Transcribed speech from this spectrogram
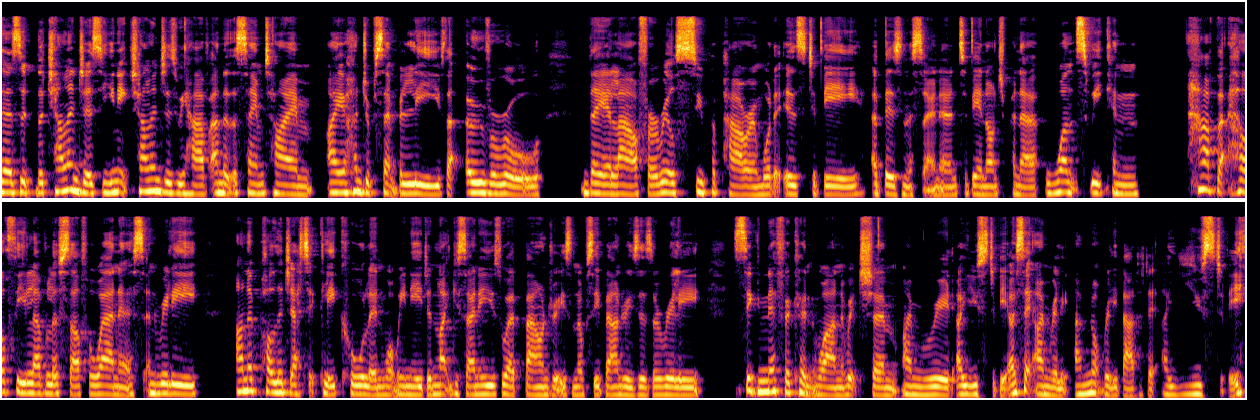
there's a, the challenges, the unique challenges we have. And at the same time, I 100% believe that overall, they allow for a real superpower in what it is to be a business owner and to be an entrepreneur. Once we can have that healthy level of self awareness and really unapologetically call in what we need. And like you said, I use the word boundaries, and obviously boundaries is a really significant one, which um, I'm really, I used to be. I say I'm really, I'm not really bad at it. I used to be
